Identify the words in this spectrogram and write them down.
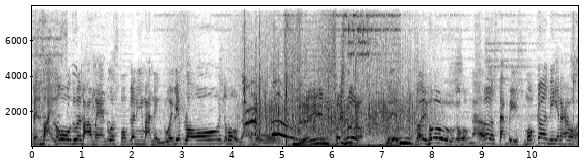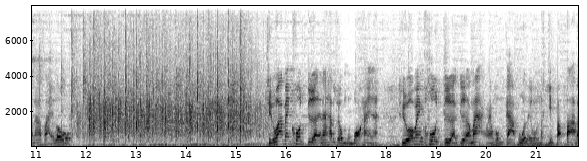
เป็นสายโล่ด้วยบาวแมนด้วยสโป๊กเกอร์นี้มาหนึ่งด้วยเรียบร้อยครับผมนะโอ้โหเลนไซคุรเล่นไซคุครับผมนะเออสแตมปี้สโมเกอร์นี้นะครับผมนะสายโล่ถือว่าแม่งโคตรเกลือเลยนะท่านผู้ชมผมบอกให้นะ ถือว่าแม่งโคตรเกลือเกลือมากนะผมกล้าพูดเลยผมตะกินปับป้าไป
